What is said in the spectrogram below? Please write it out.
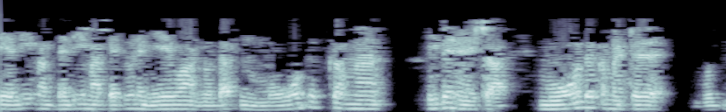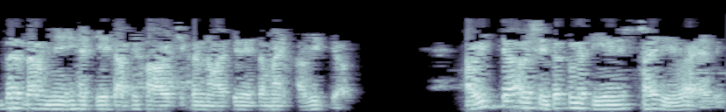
ඇලීමක් බැඳීමක් ඇතිවන මේවා නොදත් මෝඩකම තිබෙන නිසා මෝඩකමට බුද්ධ ධර්මයේ හැටියට අපි පාවිච්චි කරන වචනේ තමයි අවිද්‍යාව. අවිද්‍යාව සිත තුළ තියෙන නිසා ඒව ඇලෙන.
